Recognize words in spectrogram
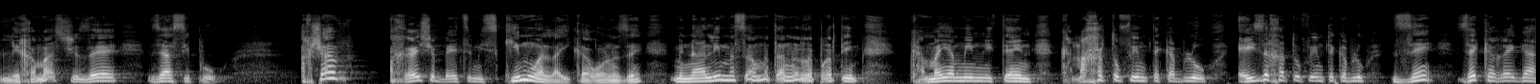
לחמאס שזה הסיפור. עכשיו, אחרי שבעצם הסכימו על העיקרון הזה, מנהלים משא ומתן על הפרטים. כמה ימים ניתן, כמה חטופים תקבלו, איזה חטופים תקבלו, זה, זה כרגע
